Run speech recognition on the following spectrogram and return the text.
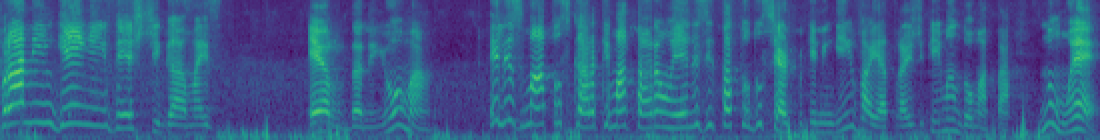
para ninguém investigar mais herda nenhuma, eles matam os caras que mataram eles e tá tudo certo, porque ninguém vai atrás de quem mandou matar. Não é?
